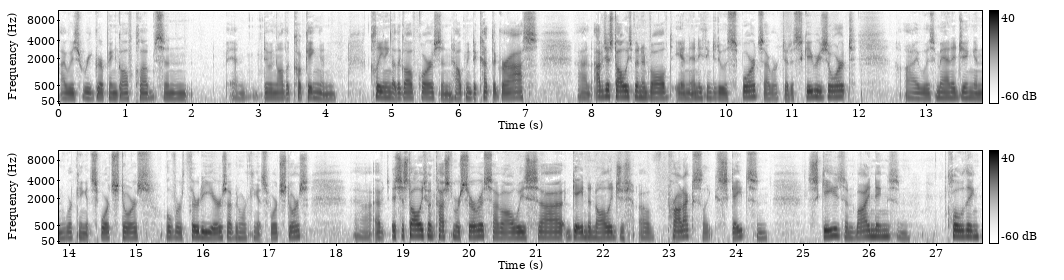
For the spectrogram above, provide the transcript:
i was regripping golf clubs and and doing all the cooking and cleaning at the golf course and helping to cut the grass. And I've just always been involved in anything to do with sports. I worked at a ski resort. I was managing and working at sports stores. Over 30 years, I've been working at sports stores. Uh, it's just always been customer service. I've always uh, gained a knowledge of products like skates and skis and bindings and clothing.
